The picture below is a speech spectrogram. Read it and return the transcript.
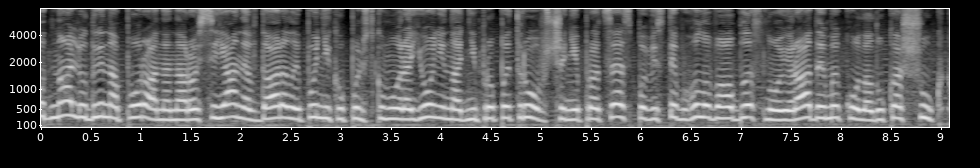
Одна людина поранена. Росіяни вдарили по Нікопольському районі на Дніпропетровщині. Про це сповістив голова обласної ради Микола Лукашук.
